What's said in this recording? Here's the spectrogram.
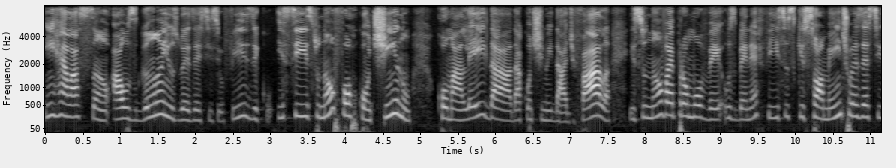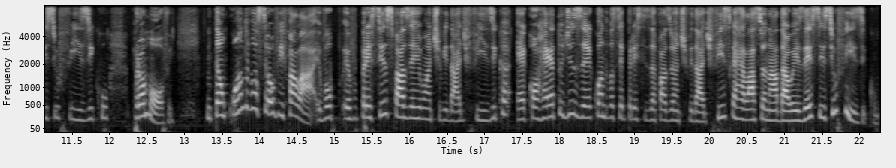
em relação aos ganhos do exercício físico, e se isso não for contínuo, como a lei da, da continuidade fala, isso não vai promover os benefícios que somente o exercício físico promove. Então, quando você ouvir falar, eu, vou, eu preciso fazer uma atividade física, é correto dizer quando você precisa fazer uma atividade física relacionada ao exercício físico.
